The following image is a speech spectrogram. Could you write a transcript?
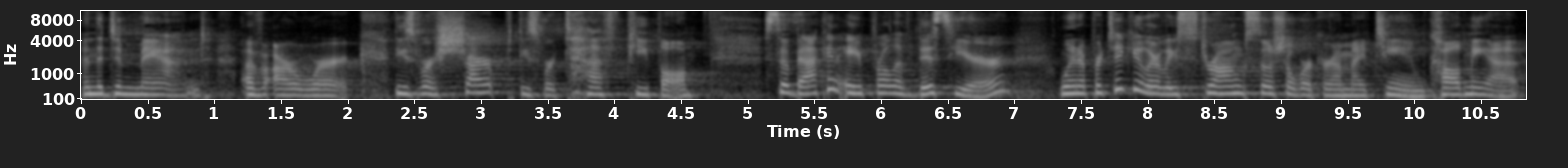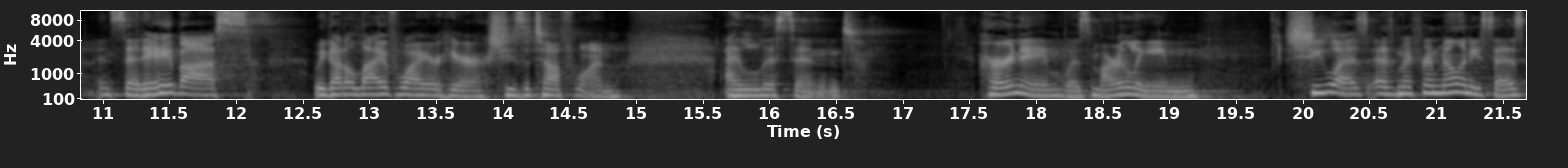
and the demand of our work. These were sharp, these were tough people. So, back in April of this year, when a particularly strong social worker on my team called me up and said, Hey, boss, we got a live wire here. She's a tough one. I listened. Her name was Marlene. She was, as my friend Melanie says,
